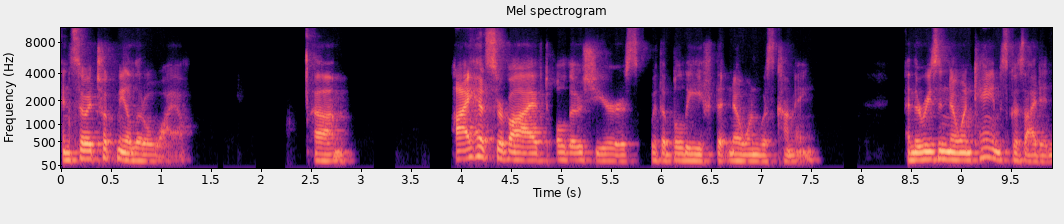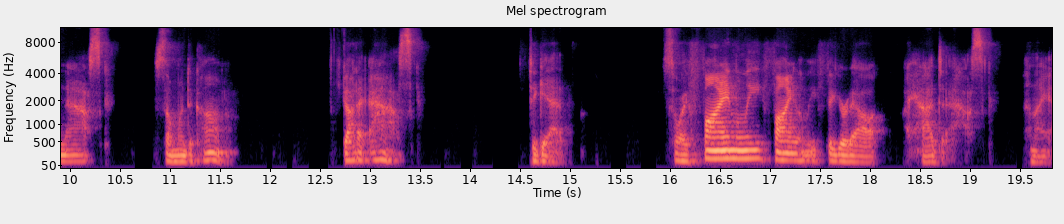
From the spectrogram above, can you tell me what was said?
And so it took me a little while. Um, I had survived all those years with a belief that no one was coming. And the reason no one came is because I didn't ask someone to come. You got to ask to get. So I finally, finally figured out I had to ask. And I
